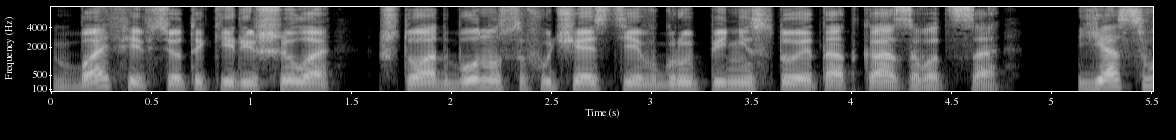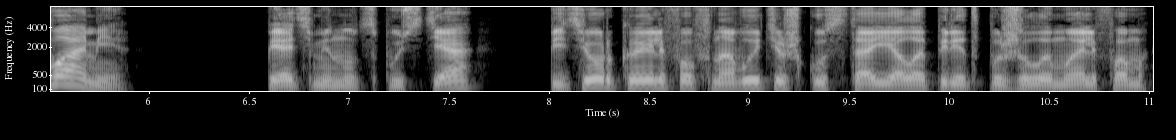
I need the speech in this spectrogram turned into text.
Баффи все-таки решила, что от бонусов участия в группе не стоит отказываться. «Я с вами!» Пять минут спустя Пятерка эльфов на вытяжку стояла перед пожилым эльфом,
